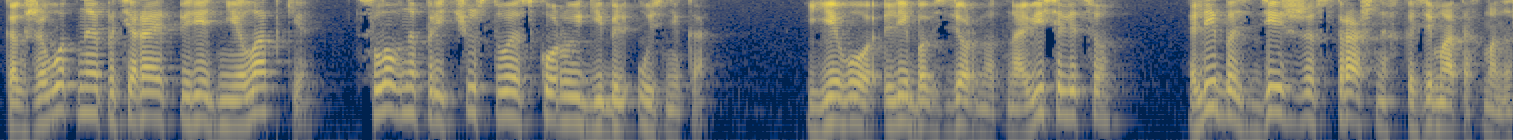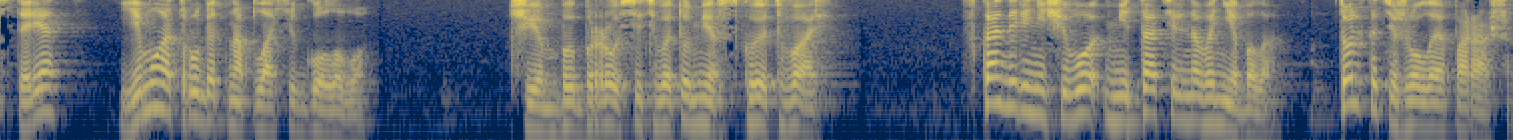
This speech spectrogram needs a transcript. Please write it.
как животное потирает передние лапки, словно предчувствуя скорую гибель узника. Его либо вздернут на виселицу, либо здесь же в страшных казематах монастыря ему отрубят на плахе голову. «Чем бы бросить в эту мерзкую тварь?» В камере ничего метательного не было, только тяжелая параша.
